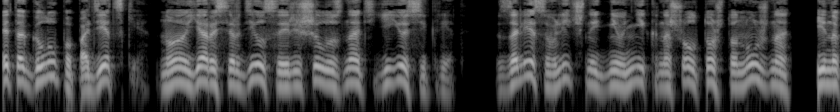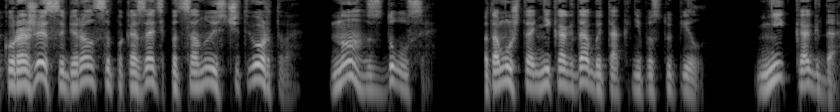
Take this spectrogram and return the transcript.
Это глупо по-детски, но я рассердился и решил узнать ее секрет. Залез в личный дневник, нашел то, что нужно, и на кураже собирался показать пацану из четвертого, но сдулся, потому что никогда бы так не поступил. Никогда.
